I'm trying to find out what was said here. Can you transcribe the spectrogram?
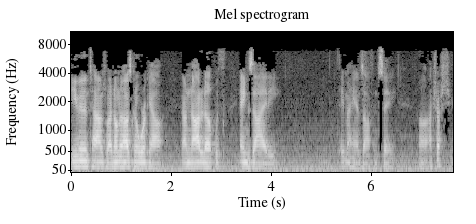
even in times when I don't know how it's going to work out, and I'm knotted up with anxiety. Take my hands off and say, uh, I trust you.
